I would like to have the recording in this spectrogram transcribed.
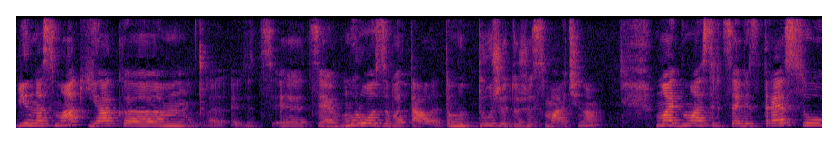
Він на смак як ем, е, це- це морозиво тале, тому дуже-дуже смачно. Майдмастер це від стресу,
